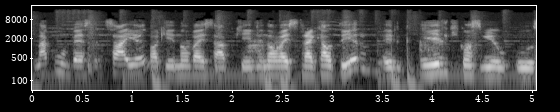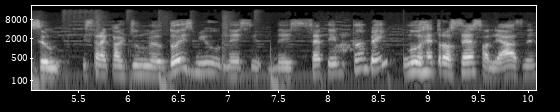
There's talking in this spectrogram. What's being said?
na conversa de Saiyan, só que não vai estar porque ele não vai strikeouteiro. Ele, ele que conseguiu o seu strikeout do número 2000 nesse, nesse setembro também. No retrocesso, aliás, né?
